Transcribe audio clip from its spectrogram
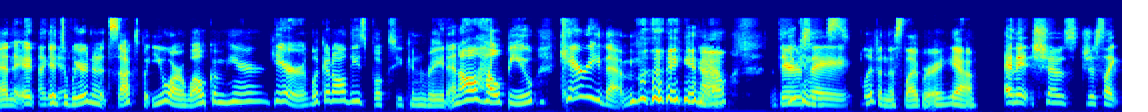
And it it's it. weird and it sucks, but you are welcome here. Here, look at all these books you can read, and I'll help you carry them. you know, you There's a live in this library. Yeah. and it shows just like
